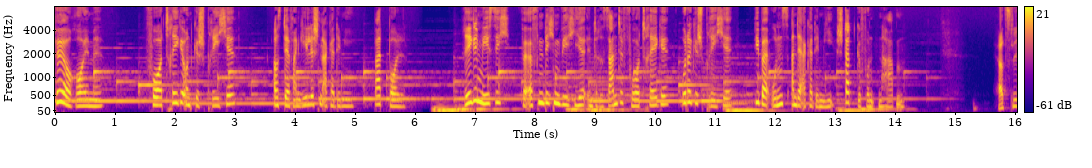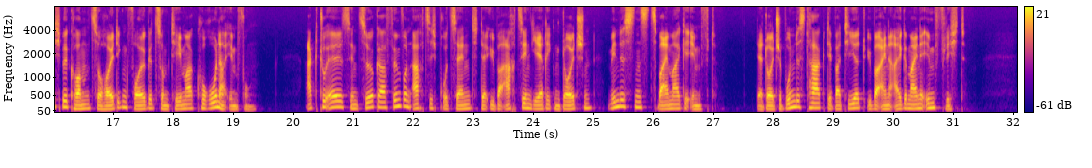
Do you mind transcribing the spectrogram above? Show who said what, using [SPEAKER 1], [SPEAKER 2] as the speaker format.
[SPEAKER 1] Hörräume. Vorträge und Gespräche aus der Evangelischen Akademie Bad Boll. Regelmäßig veröffentlichen wir hier interessante Vorträge oder Gespräche, die bei uns an der Akademie stattgefunden haben.
[SPEAKER 2] Herzlich willkommen zur heutigen Folge zum Thema Corona-Impfung. Aktuell sind ca. 85 Prozent der über 18-jährigen Deutschen mindestens zweimal geimpft. Der Deutsche Bundestag debattiert über eine allgemeine Impfpflicht.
